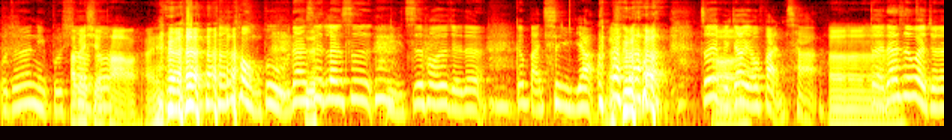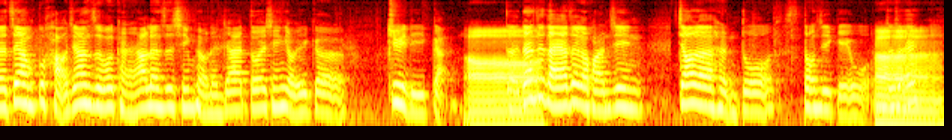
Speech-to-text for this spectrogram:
我觉得你不他被笑的时候学怕了，哎，很恐怖，但是认识你之后就觉得跟白痴一样，所以比较有反差。嗯，对，但是我也觉得这样不好，这样子我可能要认识新朋友，人家都会先有一个距离感。哦，对，但是来到这个环境，教了很多东西给我，嗯就是哎、嗯。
